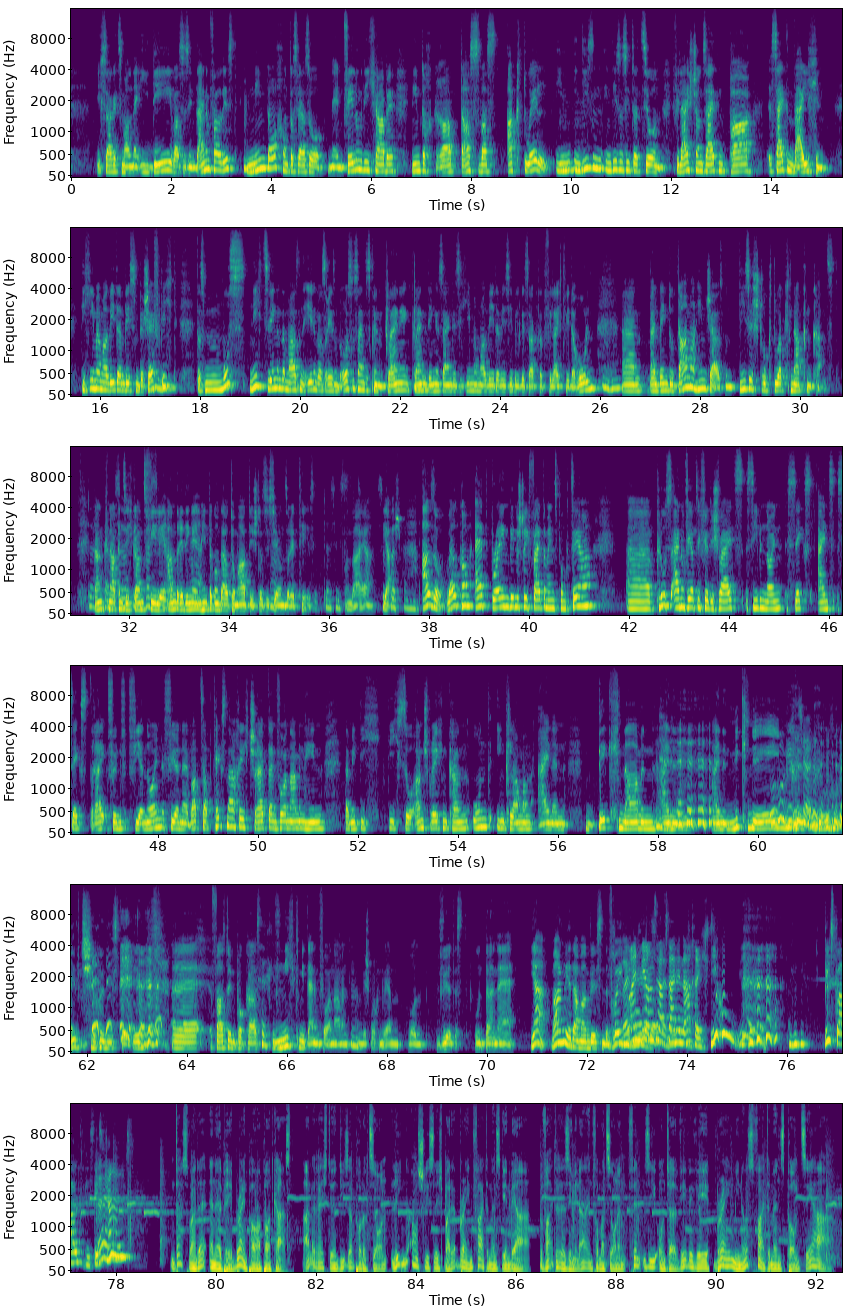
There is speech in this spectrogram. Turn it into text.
ich sage jetzt mal eine Idee, was es in deinem Fall ist. Mhm. Nimm doch, und das wäre so eine Empfehlung, die ich habe, nimm doch gerade das, was aktuell in, in, diesen, in dieser Situation, vielleicht schon seit ein paar, seit einem Weilchen, dich immer mal wieder ein bisschen beschäftigt. Mhm. Das muss nicht zwingendermaßen irgendwas riesengroßes sein. Das können kleine, kleine mhm. Dinge sein, die sich immer mal wieder, wie Sibyl gesagt hat, vielleicht wiederholen. Mhm. Ähm, weil wenn du da mal hinschaust und diese Struktur knacken kannst, dann, dann knacken so sich ganz passieren. viele andere Dinge ja. im Hintergrund automatisch. Das ist ja, ja unsere These. Das ist Von daher, super ja. spannend. Also, welcome at brain-vitamins.ch. Plus 41 für die Schweiz 796163549 für eine WhatsApp-Textnachricht. Schreib deinen Vornamen hin, damit ich dich so ansprechen kann und in Klammern einen Decknamen, einen, einen Nickname. Uh, gibt's schon. uh, gibt's schon, ist bei dir. Äh, falls du im Podcast nicht mit deinem Vornamen mhm. angesprochen werden wollen würdest. Und dann äh, ja, machen wir da mal ein bisschen. Da freue ich mich. Freuen wir uns auf deine Nachricht. Juhu! Bis bald. Bis, Bis Tschüss. Das war der NLP Brainpower Podcast. Alle Rechte dieser Produktion liegen ausschließlich bei der Brain Vitamins GmbH. Weitere Seminarinformationen finden Sie unter www.brain-vitamins.ch.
